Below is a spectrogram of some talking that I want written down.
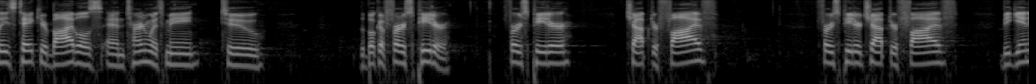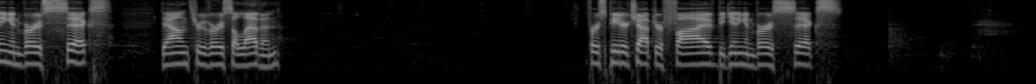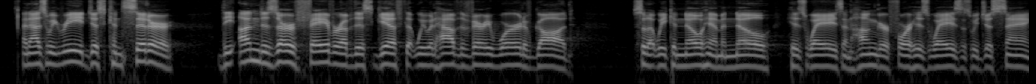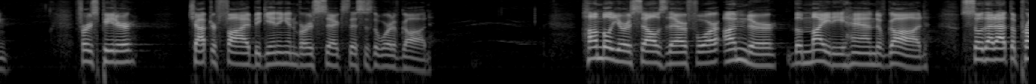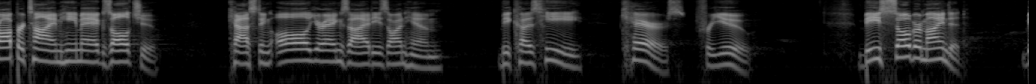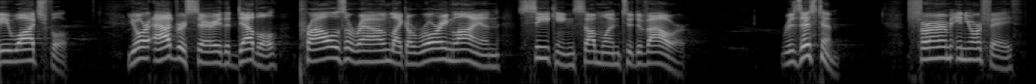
Please take your Bibles and turn with me to the book of 1 Peter. 1 Peter chapter 5. 1 Peter chapter 5, beginning in verse 6 down through verse 11. 1 Peter chapter 5, beginning in verse 6. And as we read, just consider the undeserved favor of this gift that we would have the very Word of God so that we can know Him and know His ways and hunger for His ways, as we just sang. 1 Peter chapter 5, beginning in verse 6, this is the Word of God. Humble yourselves, therefore, under the mighty hand of God, so that at the proper time He may exalt you casting all your anxieties on Him because He cares for you. Be sober minded, be watchful. Your adversary, the devil, prowls around like a roaring lion seeking someone to devour. Resist him, firm in your faith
